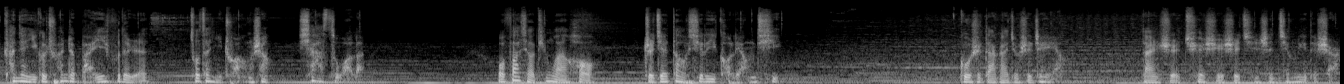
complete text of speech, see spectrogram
看见一个穿着白衣服的人坐在你床上，吓死我了。”我发小听完后，直接倒吸了一口凉气。故事大概就是这样，但是确实是亲身经历的事儿。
